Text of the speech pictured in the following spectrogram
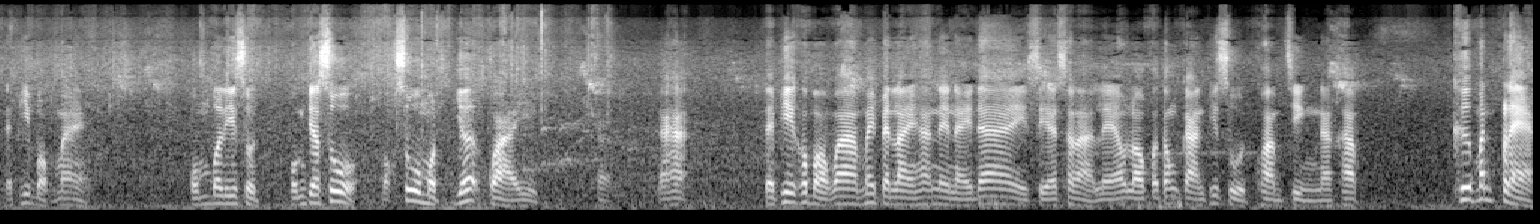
แต่พี่บอกไม่ผมบริสุทธิ์ ผมจะสู้บอกสู้หมดเยอะกว่าอีกนะฮะแต่พี่เขาบอกว่าไม่เป็นไรฮะไหนๆได้เสียสละแล้วเราก็ต้องการพิสูจน์ความจริงนะครับ คือมันแปลก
